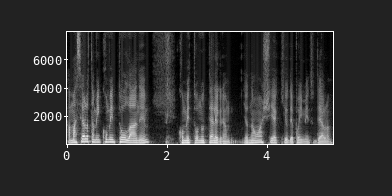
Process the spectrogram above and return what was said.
A Marcela também comentou lá, né? Comentou no Telegram. Eu não achei aqui o depoimento dela.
